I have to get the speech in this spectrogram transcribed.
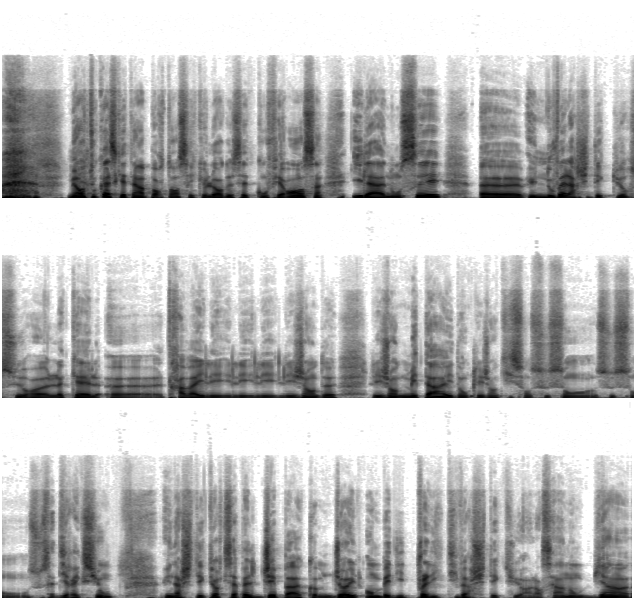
Mais en tout cas, ce qui était important, c'est que lors de cette conférence, il a annoncé euh, une nouvelle architecture sur euh, laquelle euh, travaillent les, gens de, Meta et donc les gens qui sont sous, sa direction. Une architecture qui s'appelle JEPA, comme Joint Embedded Predictive Architecture. Alors, c'est un nom bien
